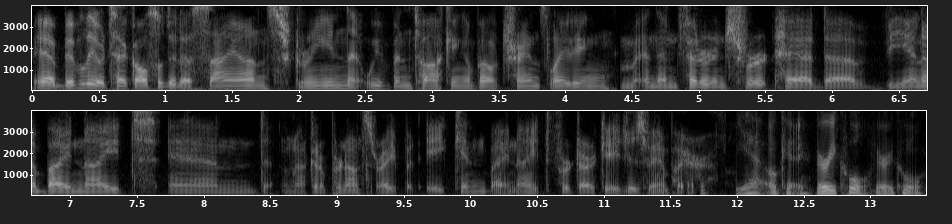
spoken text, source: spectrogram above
Yeah, Bibliotech also did a Scion screen that we've been talking about translating, and then Feder and Schwert had uh, Vienna by Night and I'm not going to pronounce it right, but Aiken by Night for Dark Ages Vampire. Yeah, okay, very cool, very cool.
